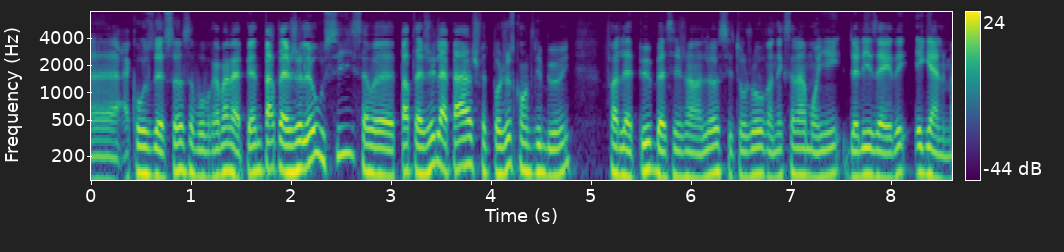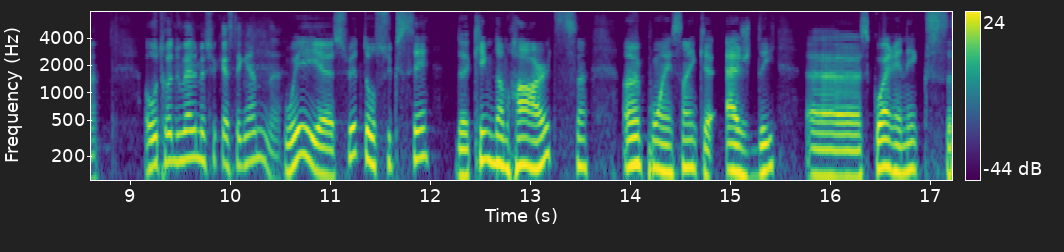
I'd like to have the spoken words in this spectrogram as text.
euh, à cause de ça, ça vaut vraiment la peine. Partagez-le aussi, ça va partagez la page, faites pas juste contribuer, faire de la pub à ces gens-là, c'est toujours un excellent moyen de les aider également. Autre nouvelle, Monsieur Castigan? Oui, euh, suite au succès de Kingdom Hearts 1.5 HD, euh, Square Enix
